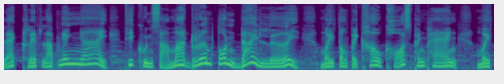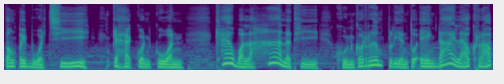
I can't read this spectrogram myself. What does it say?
และเคล็ดลับง่ายๆ ที่คุณสามารถเริ่มต้นได้เลย ไม่ต้องไปเข้าคอร์สแพงๆ ไม่ต้องไปบวชชี แก่กวนๆ แค่วันละ 5 นาที คุณก็เริ่มเปลี่ยนตัวเองได้แล้วครับ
